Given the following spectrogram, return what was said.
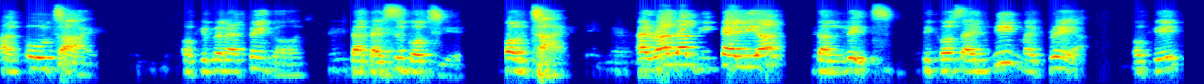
an old time. Okay, but I thank God that I still got here on time. i rather be earlier than late because I need my prayer. Okay,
